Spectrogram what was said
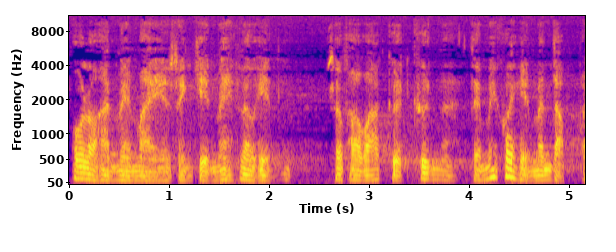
พวกเราหันใหม่ ๆ สังเกตไหมเราเห็นสภาวะเกิดขึ้นนะแต่ไม่ค่อยเห็นมันดับไป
